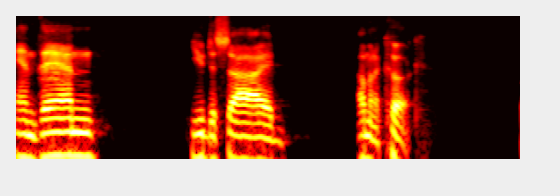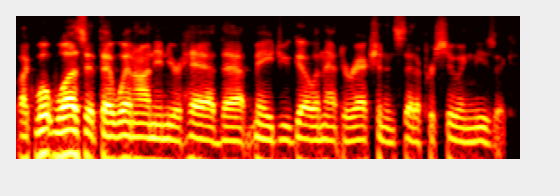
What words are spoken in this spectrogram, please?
and then you decide I'm going to cook. Like, what was it that went on in your head that made you go in that direction instead of pursuing music?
